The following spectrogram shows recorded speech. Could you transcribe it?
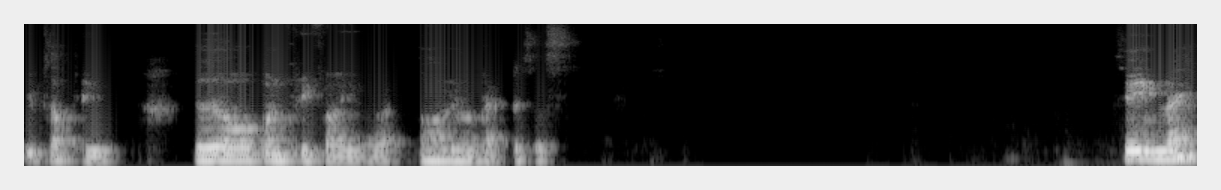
it's up to you. These are open free for you, uh, all your practices. Same like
